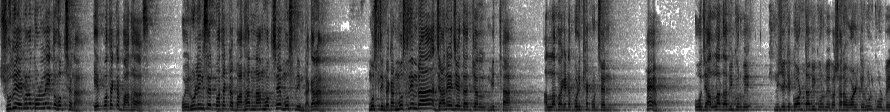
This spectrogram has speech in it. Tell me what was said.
শুধু এগুলো করলেই তো হচ্ছে না, এর পথে একটা বাধা আছে। ওই রুলিংসের পথে একটা বাধার নাম হচ্ছে মুসলিমরা। কারা? মুসলিমরা। কারণ মুসলিমরা জানে যে দাজ্জাল মিথ্যা, আল্লাহ পাক এটা পরীক্ষা করছেন। হ্যাঁ ও যে আল্লাহ দাবি করবে, নিজেকে গড দাবি করবে বা সারা ওয়ার্ল্ডকে রুল করবে,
